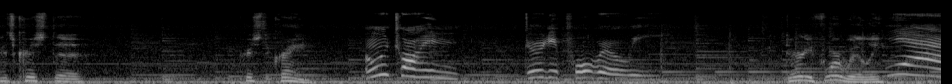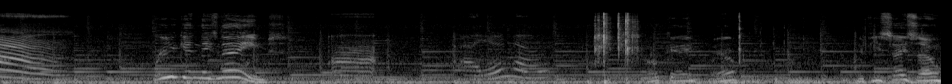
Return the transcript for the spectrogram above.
That's Chris the Chris the Crane. I'm talking dirty four wheelie. Dirty Four Wheelie. Yeah. Where are you getting these names? Uh, I don't know. Okay, well, if you say so.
